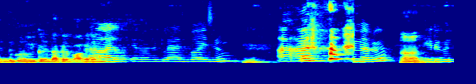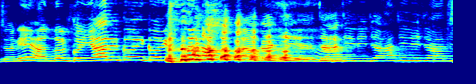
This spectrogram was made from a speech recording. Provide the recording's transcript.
ఎందుకు? నువ్వు ఇక్కడ నుండి అక్కడ పాకెట్ వారు ఈరోజు క్లాస్ బాయ్స్ ఉన్నారు. ఇటు కూర్చొని అందరూ కొయ్యారు కొయ్ కొయ్ జాజిరి జాజిరి జాజి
